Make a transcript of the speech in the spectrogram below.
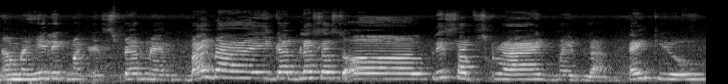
na mahilig mag-experiment. Bye-bye! God bless us all! Please subscribe my vlog. Thank you!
